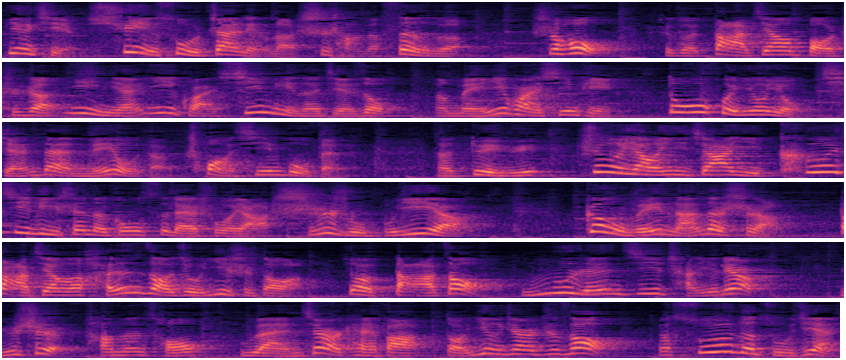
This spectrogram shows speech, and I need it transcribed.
并且迅速占领了市场的份额。之后，这个大疆保持着一年一款新品的节奏，那每一款新品都会拥有前代没有的创新部分。那对于这样一家以科技立身的公司来说呀，实属不易啊。更为难的是啊。大疆很早就意识到啊，要打造无人机产业链，于是他们从软件开发到硬件制造，那所有的组件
